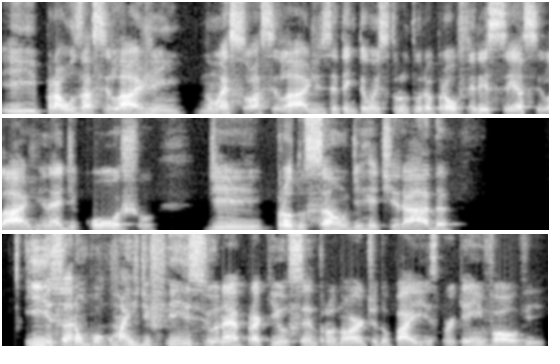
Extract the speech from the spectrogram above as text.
E para usar silagem, não é só a silagem, você tem que ter uma estrutura para oferecer a silagem, né? De coxo, de produção, de retirada. E isso era um pouco mais difícil, né? Para aqui o centro-norte do país, porque envolve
